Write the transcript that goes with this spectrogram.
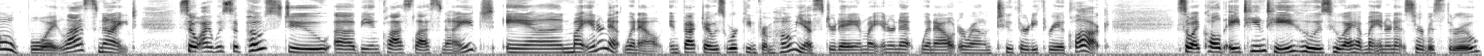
Oh boy, last night. So I was supposed to uh, be in class last night and my internet went out. In fact, I was working from home yesterday and my internet went out around 2.33 o'clock. So I called AT&T, who is who I have my internet service through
